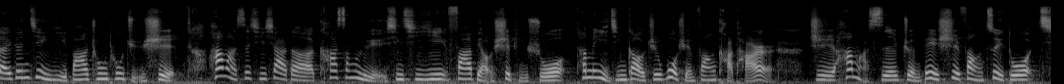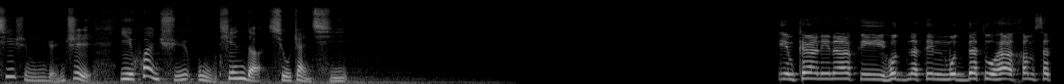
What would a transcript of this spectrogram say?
来跟进以巴冲突局势，哈马斯旗下的卡桑旅星期一发表视频说，他们已经告知斡旋方卡塔尔，指哈马斯准备释放最多七十名人质，以换取五天的休战期。بإمكاننا في هدنة مدتها خمسة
